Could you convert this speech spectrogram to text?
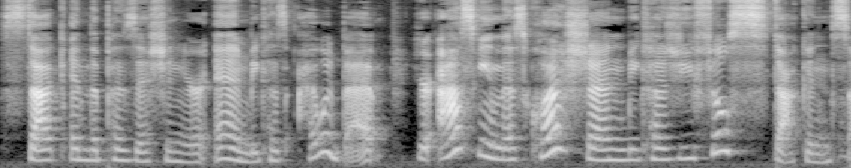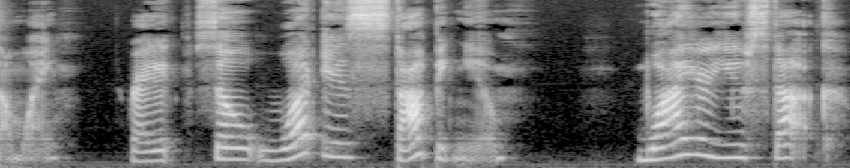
stuck in the position you're in? Because I would bet you're asking this question because you feel stuck in some way, right? So, what is stopping you? Why are you stuck?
